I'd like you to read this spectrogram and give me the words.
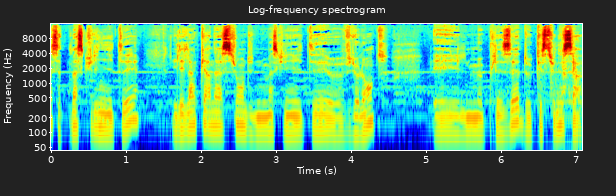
cette masculinité. Il est l'incarnation d'une masculinité violente et il me plaisait de questionner ça.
